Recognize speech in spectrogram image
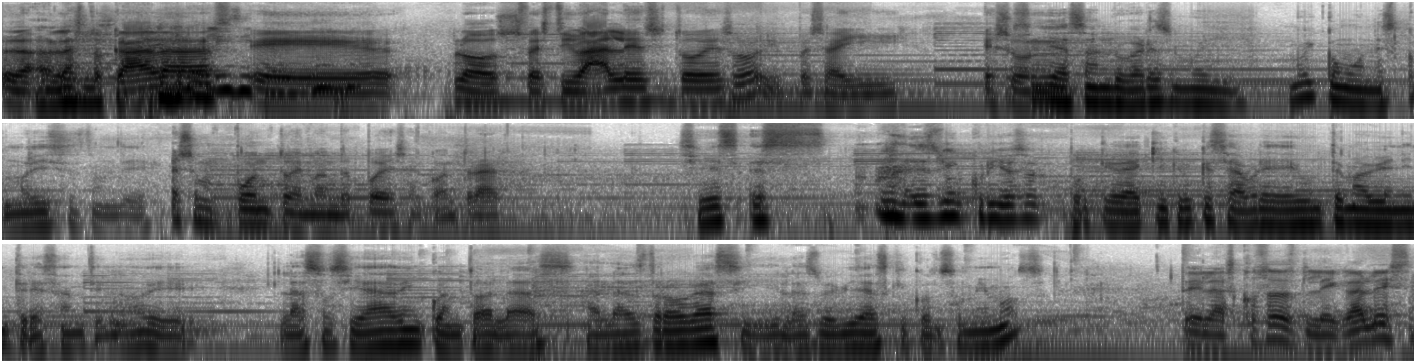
La- las tocadas, eh, los festivales y todo eso, y pues ahí es Sí, un, ya son lugares muy, muy comunes, como dices, donde es un punto en donde puedes encontrar. Sí, es, es, es bien curioso porque de aquí creo que se abre un tema bien interesante, ¿no? De la sociedad en cuanto a las, a las drogas y las bebidas que consumimos. De las cosas legales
